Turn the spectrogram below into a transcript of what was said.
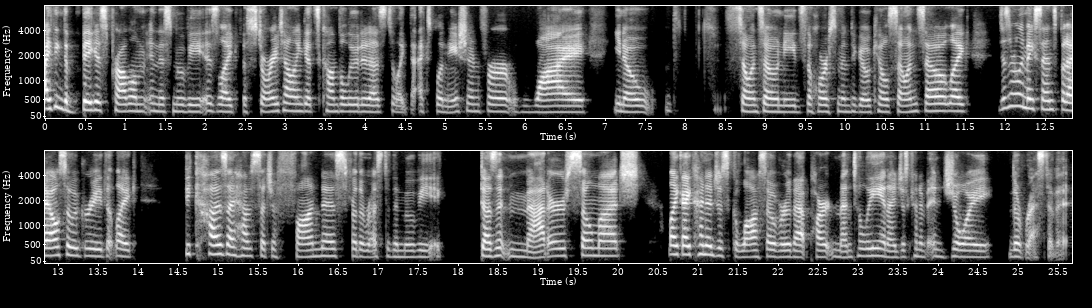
I think the biggest problem in this movie is like the storytelling gets convoluted as to like the explanation for why you know so and so needs the horseman to go kill so and so. Like, it doesn't really make sense. But I also agree that like because I have such a fondness for the rest of the movie, it doesn't matter so much. Like I kind of just gloss over that part mentally and I just kind of enjoy the rest of it.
